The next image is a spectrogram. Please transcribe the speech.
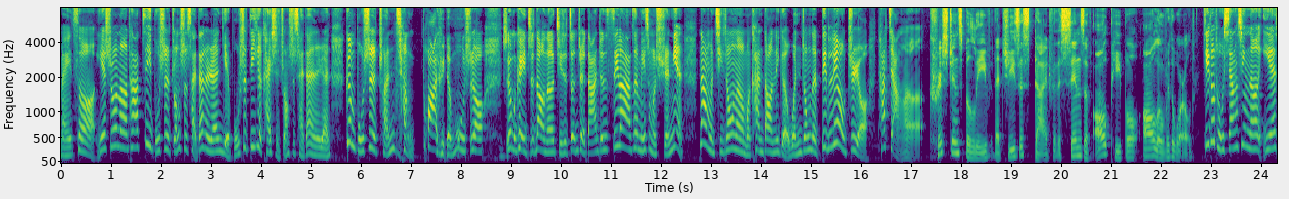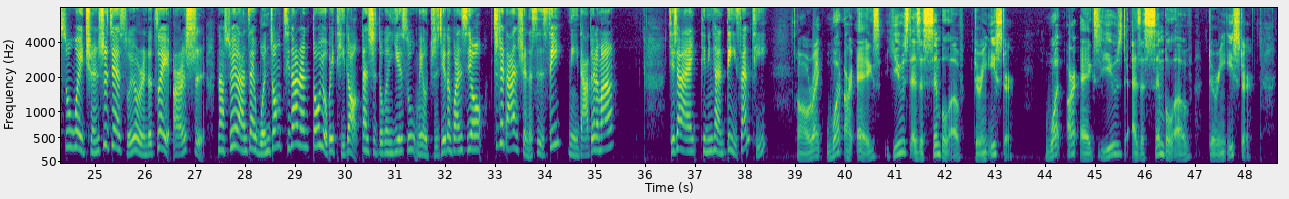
没错，耶稣呢，他既不是装饰彩蛋的人，也不是第一个开始装饰彩蛋的人，更不是传讲话语的牧师哦。所以我们可以知道呢，其实正确答案就是 C 啦，这没什么悬念。那我们其中呢，我们看到那个文中的第六句哦，他讲了 Christians believe that Jesus died for the sins of all people all over the world. 基督徒相信呢，耶稣为全世界所有人的罪而死。那虽然在文中其他人都有被提到，但是都跟耶稣没有直接的关系哦。正确答案选的是 C，你答对了吗？接下来听听看第三题。 All right. What are eggs used as a symbol of during Easter? What are eggs used as a symbol of during Easter?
